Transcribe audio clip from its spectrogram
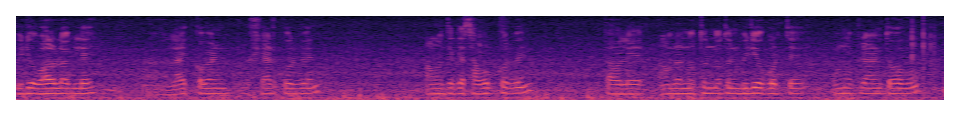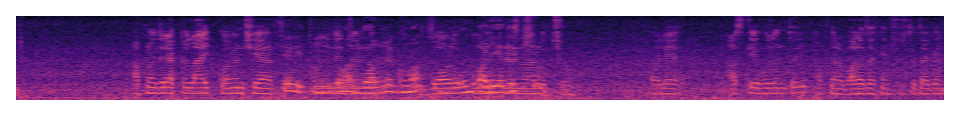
ভিডিও ভালো লাগলে লাইক কমেন্ট শেয়ার করবেন। আমাদেরকে সাপোর্ট করবেন। তাহলে আমরা নতুন নতুন ভিডিও করতে অনুপ্রাণিত হব। আপনাদের একটা লাইক কমেন্ট শেয়ার আমাদের জন্য বড় অনুপ্রেরণার উৎস। তাহলে আজকে এ পর্যন্তই। আপনারা ভালো থাকেন সুস্থ থাকেন।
